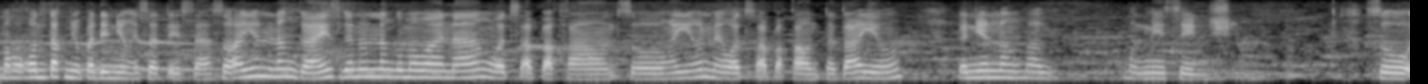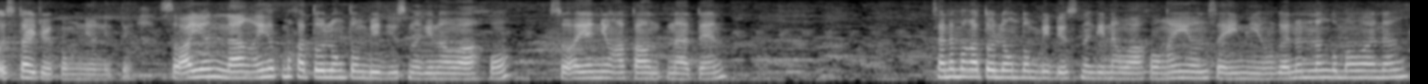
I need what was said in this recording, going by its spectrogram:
makukontak nyo pa din yung isa't isa. So, ayun lang guys. Ganun lang gumawa ng WhatsApp account. So, ngayon may WhatsApp account na tayo. Ganyan lang mag mag-message. So, start your community. So, ayun lang. I hope makatulong tong videos na ginawa ko. So, ayan yung account natin. Sana makatulong tong videos na ginawa ko ngayon sa inyo. Ganun lang gumawa ng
